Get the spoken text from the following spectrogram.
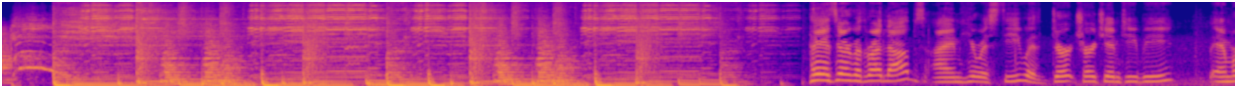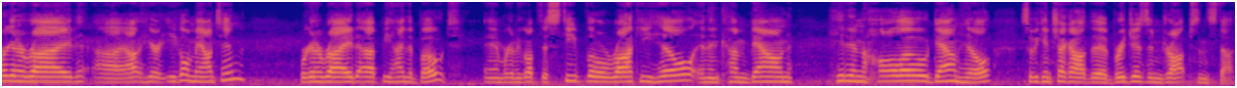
Hey, it's Eric with Ride Labs. I'm here with Steve with Dirt Church MTB, and we're gonna ride uh, out here at Eagle Mountain. We're gonna ride up behind the boat, and we're gonna go up the steep little rocky hill, and then come down Hidden Hollow downhill, so we can check out the bridges and drops and stuff.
